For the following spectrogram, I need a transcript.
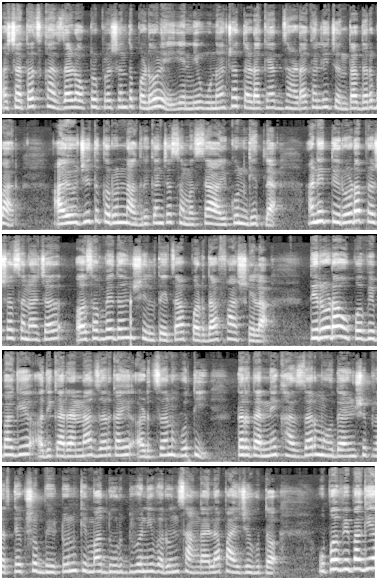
अशातच खासदार डॉक्टर प्रशांत पडोळे यांनी उन्हाच्या तडाख्यात झाडाखाली जनता दरबार आयोजित करून नागरिकांच्या समस्या ऐकून घेतल्या आणि तिरोडा प्रशासनाच्या असंवेदनशीलतेचा पर्दाफाश केला. तिरोडा उपविभागीय अधिकाऱ्यांना जर काही अडचण होती तर त्यांनी खासदार महोदयांशी प्रत्यक्ष भेटून किंवा दूरध्वनीवरून सांगायला पाहिजे होतं. उपविभागीय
